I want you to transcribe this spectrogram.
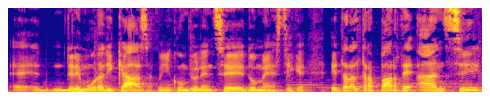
eh, delle mura di casa, quindi con violenze domestiche. E dall'altra parte, anzi,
